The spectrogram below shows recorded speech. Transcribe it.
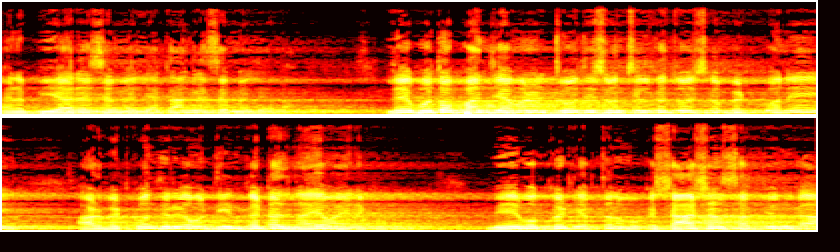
ఆయన బీఆర్ఎస్ ఎమ్మెల్యే కాంగ్రెస్ ఎమ్మెల్యేనా లేకపోతే పని చేయమని జ్యోతిషం చిలక జ్యోతిషం పెట్టుకొని ఆడ పెట్టుకొని తిరగమని దీనికంటే అది నయం ఆయనకు. మేము ఒక్కటి చెప్తున్నాం ఒక శాసనసభ్యునిగా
